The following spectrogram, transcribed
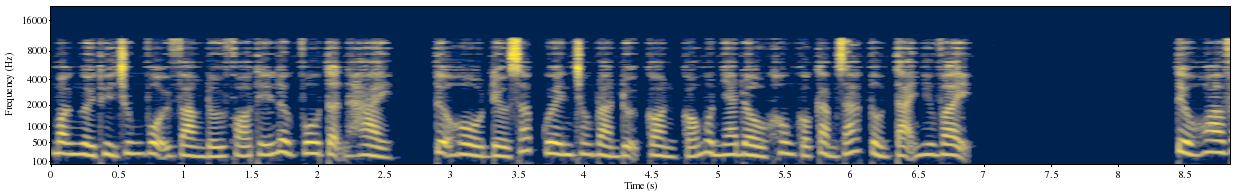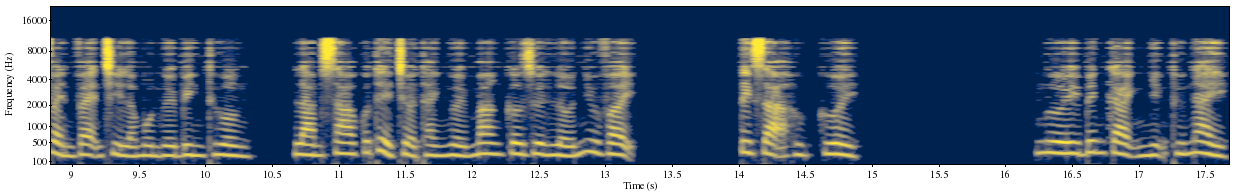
mọi người thủy chung vội vàng đối phó thế lực vô tận hải, tựa hồ đều sắp quên trong đoàn đội còn có một nha đầu không có cảm giác tồn tại như vậy. Tiểu Hoa vẻn vẹn chỉ là một người bình thường, làm sao có thể trở thành người mang cơ duyên lớn như vậy? Tịch dạ hực cười. Người bên cạnh những thứ này,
